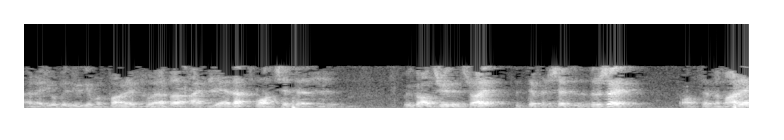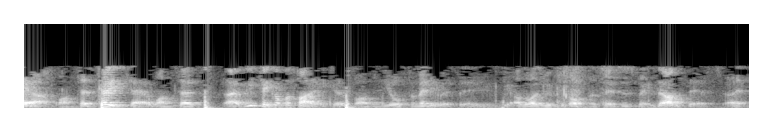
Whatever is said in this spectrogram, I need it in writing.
I know you're busy with Mafarik, whoever. I, yeah, that's one shitten. We've gone through this, right? The different shitters in the Rishonim. One said Mamarea, one said Kotzer, one said, right, we take on the Farik, one you're familiar with, uh, otherwise we've forgotten the Tosus brings the other right?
